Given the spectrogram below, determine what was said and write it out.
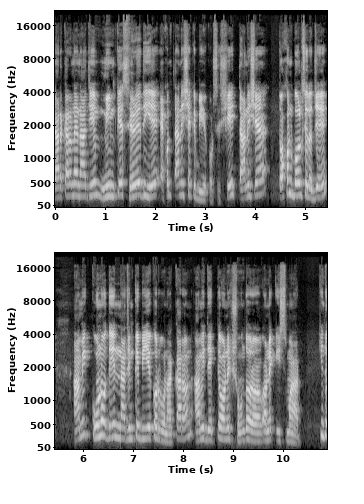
যার কারণে নাজিম মিমকে ছেড়ে দিয়ে এখন তানিশাকে বিয়ে করছে। সেই তানিশা তখন বলছিল যে আমি কোনো দিন নাজিমকে বিয়ে করব না, কারণ আমি দেখতে অনেক সুন্দর, অনেক স্মার্ট কিন্তু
